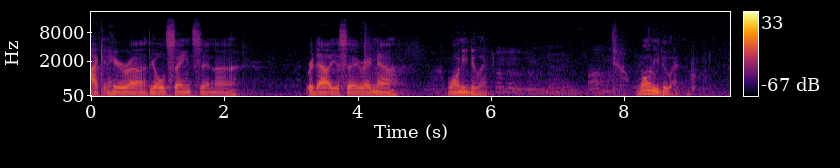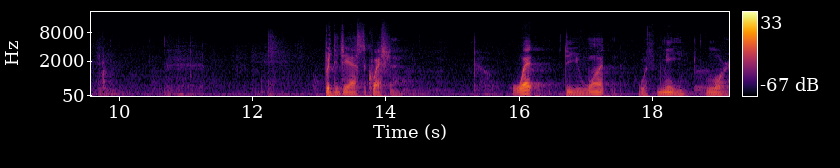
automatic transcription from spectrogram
I can hear uh, the old saints in uh, Redalia say right now, won't he do it? Won't he do it? But did you ask the question? What do you want with me, Lord?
